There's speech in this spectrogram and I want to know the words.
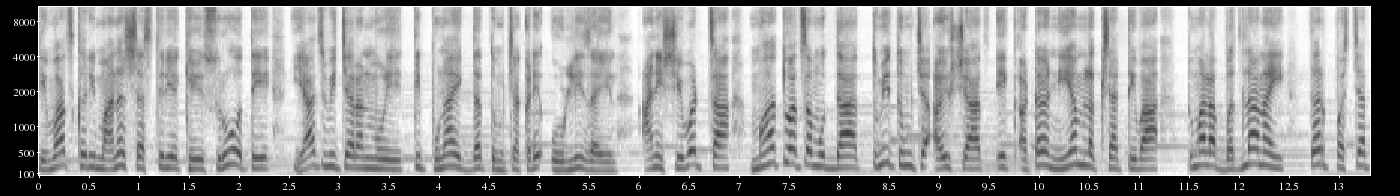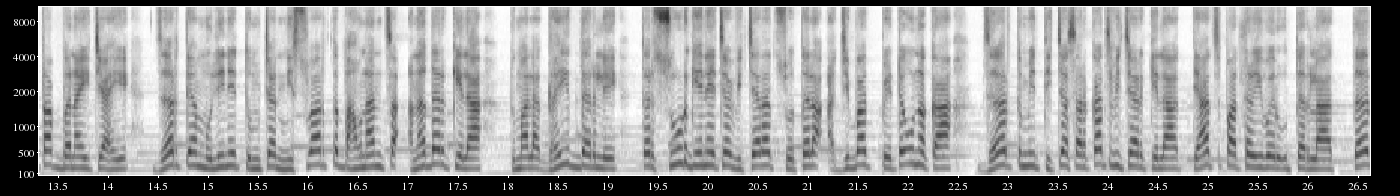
तेव्हाच खरी मानसशास्त्रीय खेळ सुरू होते. याच विचारांमुळे ती पुन्हा एकदा तुमच्याकडे ओढली जाईल. आणि शेवटचा महत्त्वाचा मुद्दा तुम्ही तुमच्या आयुष्यात एक अटळ नियम लक्षात ठेवा. तुम्हाला बदला नाही तर पश्चाताप बनायचे आहे. जर त्या मुलीने तुमच्या निस्वार्थ भावनांचा अनादर केला तुम्हाला ग्रहित धरले तर सूड घेण्याच्या विचारात स्वतःला अजिबात पेटवू नका. जर तुम्ही तिच्यासारखाच विचार केला त्याच पातळीवर उतरला तर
